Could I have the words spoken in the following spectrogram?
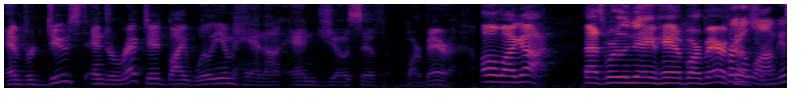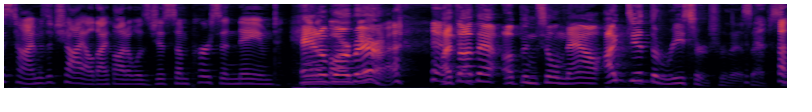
and produced and directed by William Hanna and Joseph Barbera. Oh my God, that's where the name Hanna Barbera came from. For the from. longest time as a child, I thought it was just some person named Hanna Barbera. I thought that up until now. I did the research for this episode,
